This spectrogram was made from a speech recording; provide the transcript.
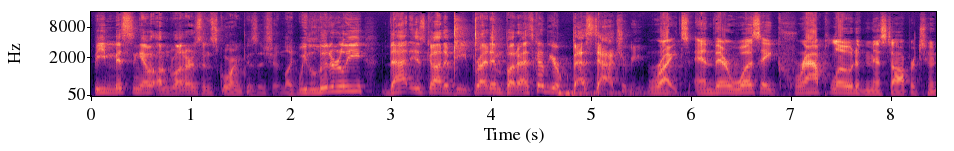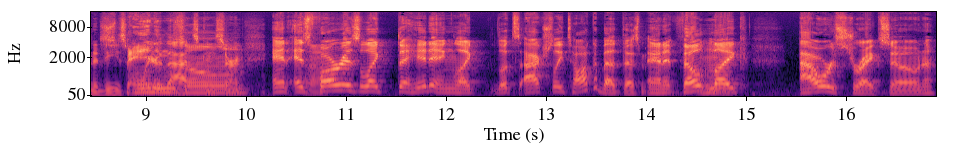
be missing out on runners in scoring position. Like we literally that is got to be bread and butter. That's got to be your best attribute. Right, and there was a crap load of missed opportunities where that's zone. concerned. And as far as like the hitting, like let's actually talk about this, man. It felt Mm-hmm. like our strike zone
